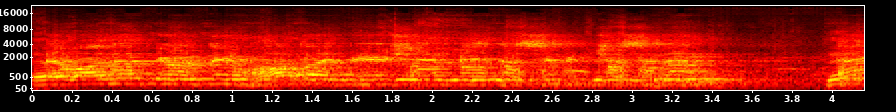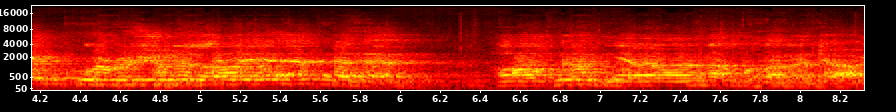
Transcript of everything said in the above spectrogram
Emanet gördüğüm Hatay Büyükşehir Belediyesi bütçesinin tek kuruşunu zayi etmeden halkın yararına kullanacağım.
